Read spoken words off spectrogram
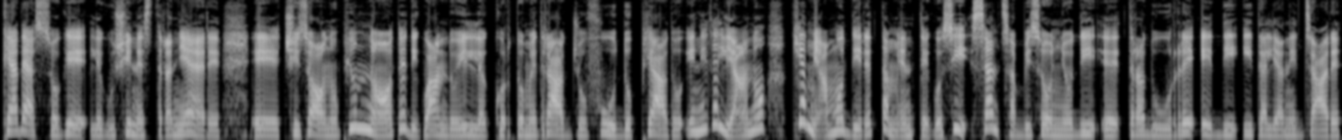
che adesso che le cucine straniere eh, ci sono più note di quando il cortometraggio fu doppiato in italiano, chiamiamo direttamente così, senza bisogno di eh, tradurre e di italianizzare.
